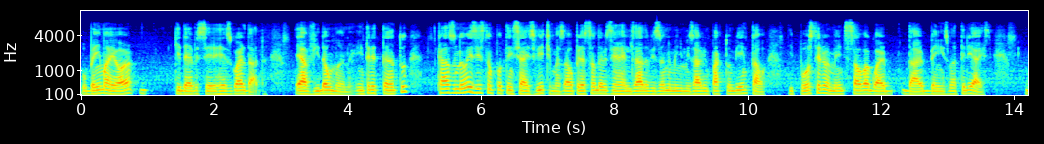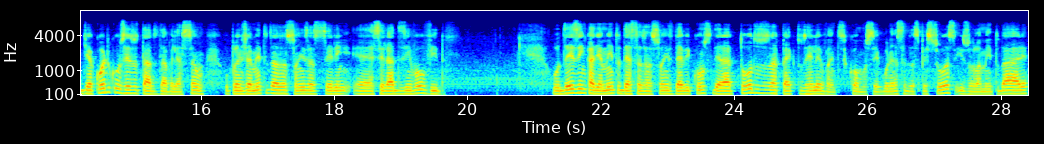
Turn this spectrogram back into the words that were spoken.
O bem maior que deve ser resguardado é a vida humana. Entretanto, Caso não existam potenciais vítimas, a operação deve ser realizada visando minimizar o impacto ambiental e, posteriormente, salvaguardar bens materiais. De acordo com os resultados da avaliação, o planejamento das ações serem, é, será desenvolvido. O desencadeamento destas ações deve considerar todos os aspectos relevantes, como segurança das pessoas, isolamento da área,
